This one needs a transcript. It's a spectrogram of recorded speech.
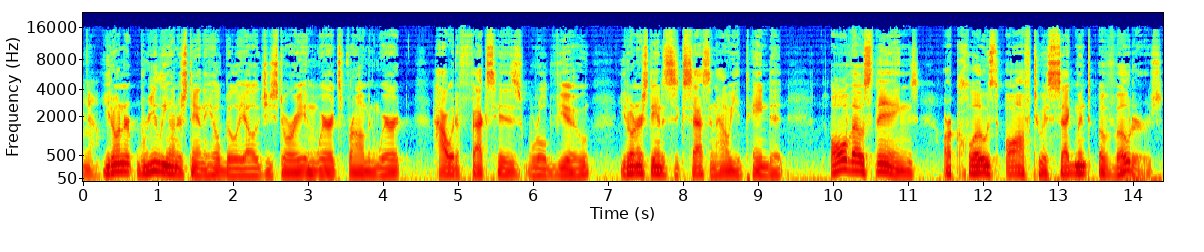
Yeah. You don't really understand the hillbilly elegy story and mm-hmm. where it's from and where it how it affects his worldview. You don't understand his success and how he attained it. All those things are closed off to a segment of voters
